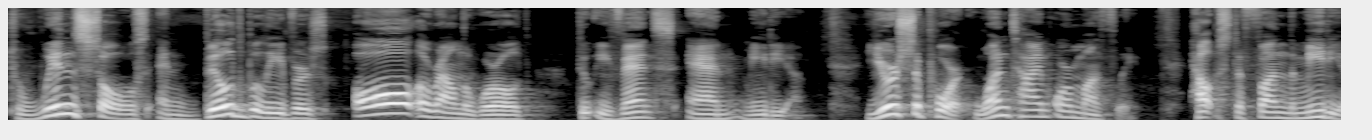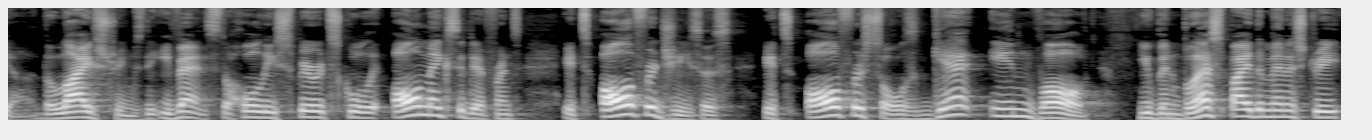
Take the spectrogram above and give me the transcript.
to win souls and build believers all around the world through events and media. Your support, one time or monthly, helps to fund the media, the live streams, the events, the Holy Spirit School. It all makes a difference. It's all for Jesus. It's all for souls. Get involved. You've been blessed by the ministry.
